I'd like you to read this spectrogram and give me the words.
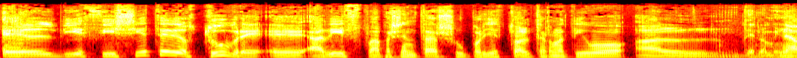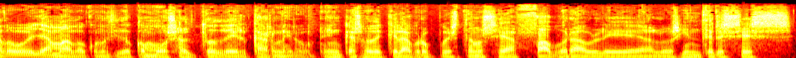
El 17 de octubre, Adif va a presentar su proyecto alternativo al denominado, llamado, conocido como Salto del Carnero. En caso de que la propuesta no sea favorable a los intereses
